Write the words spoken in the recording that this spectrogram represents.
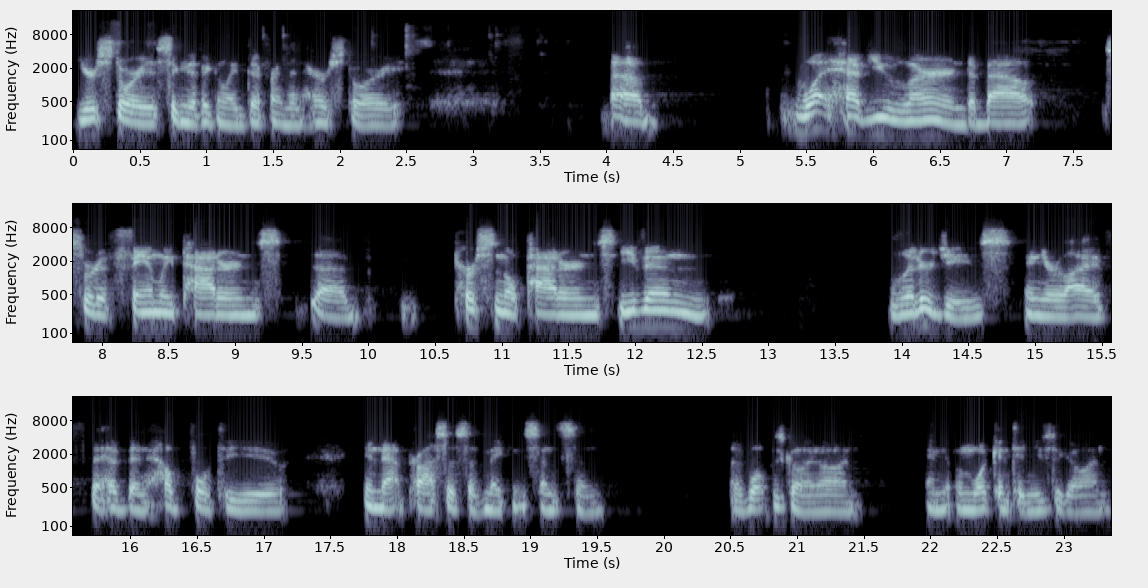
your story is significantly different than her story. Uh, what have you learned about sort of family patterns, uh, personal patterns, even liturgies in your life that have been helpful to you in that process of making sense and of what was going on and, and what continues to go on?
